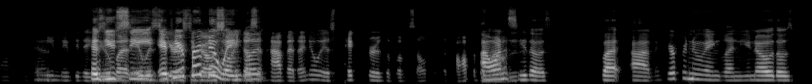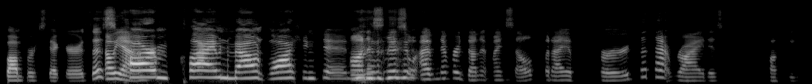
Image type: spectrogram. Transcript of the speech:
I Washington. mean, maybe they 'Cause do, you see- if you're from ago, New so England- doesn't have it. I know he has pictures of himself at the top of the I want to see those. But um, if you're from New England, you know those bumper stickers. This Oh, yeah. car climbed Mount Washington. Honestly, so I've never done it myself, but I have heard that that ride is fucking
